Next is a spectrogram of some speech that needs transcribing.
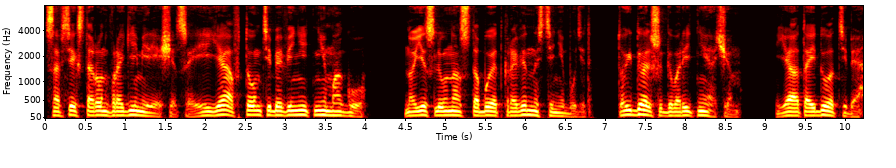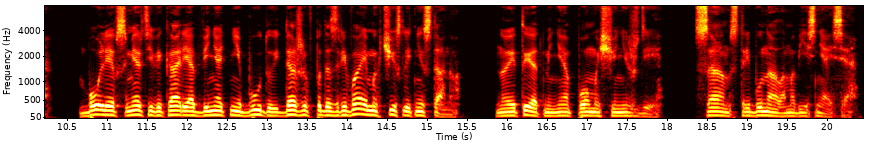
со всех сторон враги мерещатся, и я в том тебя винить не могу. Но если у нас с тобой откровенности не будет, то и дальше говорить не о чем. Я отойду от тебя. Более в смерти викария обвинять не буду и даже в подозреваемых числить не стану. Но и ты от меня помощи не жди. Сам с трибуналом объясняйся».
